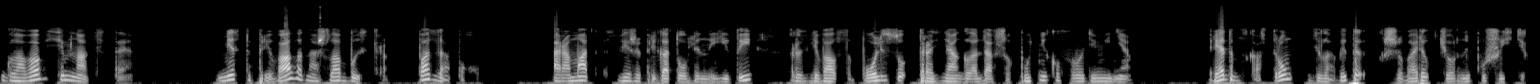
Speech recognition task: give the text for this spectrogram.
Глава 18. Место привала нашла быстро, по запаху. Аромат свежеприготовленной еды разливался по лесу, дразня голодавших путников вроде меня. Рядом с костром деловито шеварил черный пушистик,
